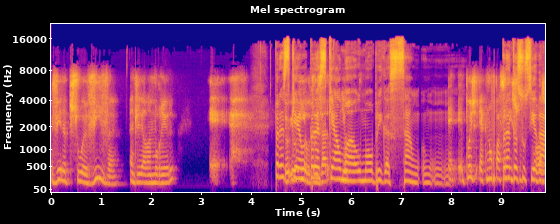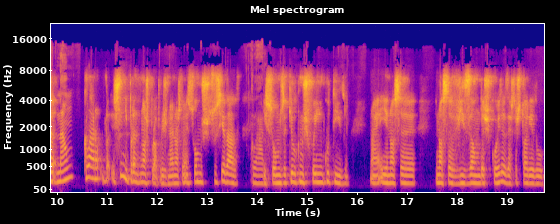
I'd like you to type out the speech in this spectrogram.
ver a pessoa viva antes dela morrer é, Parece, eu, que, é, parece que há uma, uma obrigação. Um, é, é, pois é que não passa Perante a sociedade, Rosa, não? Claro, sim, e perante nós próprios, não é? Nós também somos sociedade claro. e somos aquilo que nos foi incutido, não é? E a nossa, a nossa visão das coisas, esta história do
